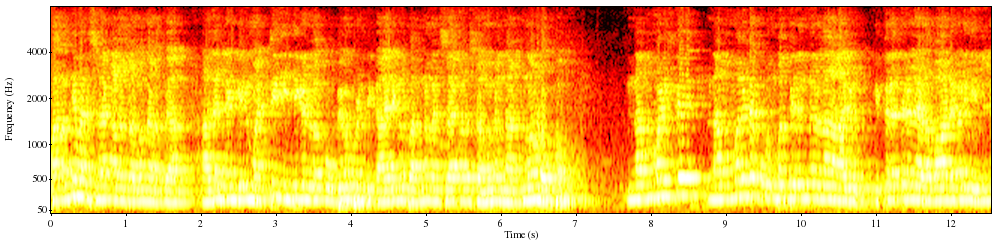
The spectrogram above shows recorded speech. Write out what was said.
പറഞ്ഞ് മനസ്സിലാക്കാനുള്ള ശ്രമം നടത്തുക. അതല്ലെങ്കിൽ മറ്റ് രീതികളിലൊക്കെ ഉപയോഗപ്പെടുത്തി കാര്യങ്ങൾ പറഞ്ഞ് മനസ്സിലാക്കാനുള്ള ശ്രമങ്ങൾ നടത്തുന്നതോടൊപ്പം നമ്മൾക്ക് നമ്മളുടെ കുടുംബത്തിൽ നിന്നുള്ള ആരും ഇത്തരത്തിലുള്ള ഇടപാടുകളിൽ ഇല്ല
